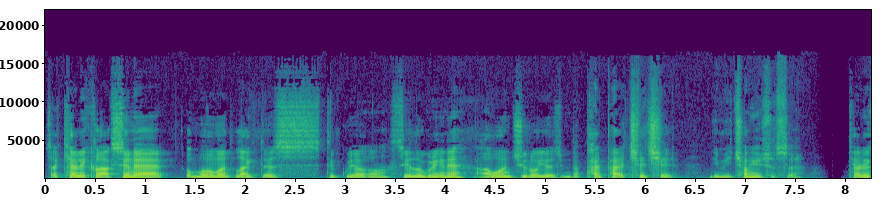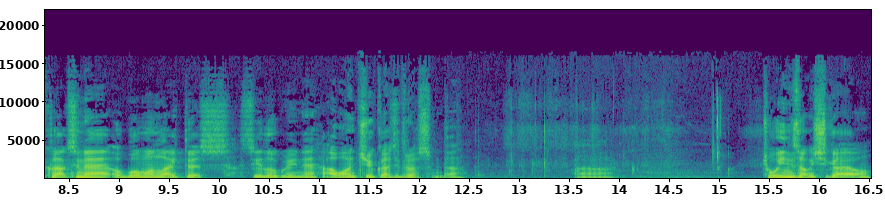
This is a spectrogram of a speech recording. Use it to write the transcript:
자, 켈리 클락슨의 A Moment Like This 듣고요. 실로 그린의 I Want You로 이어집니다. 8877님이 청해 주셨어요. 켈리 클락슨의 A Moment Like This, 실로 그린의 I Want You까지 들었습니다. 아, 조인성 씨가요.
